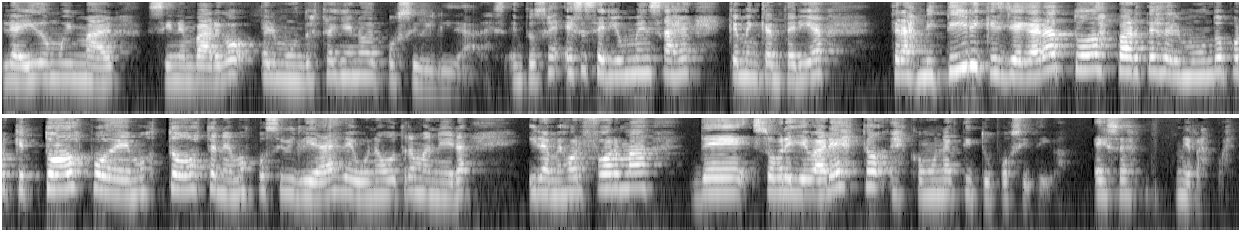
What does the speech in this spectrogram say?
le ha ido muy mal, sin embargo, el mundo está lleno de posibilidades. Entonces, ese sería un mensaje que me encantaría transmitir y que llegara a todas partes del mundo porque todos podemos, todos tenemos posibilidades de una u otra manera y la mejor forma de sobrellevar esto es con una actitud positiva. Esa es mi respuesta.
